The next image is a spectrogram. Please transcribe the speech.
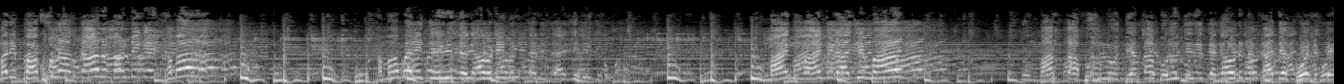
મારી બાખુના તાલ માંડી ગઈ, ખમા. ખમા મારી દેવી દગાવડી તારી જાજી માંગ માંગ, રાજી, માંગ. માંગતા ભૂલું દેતા ભૂલું તેની જગાવડી ના કાજે ખોટ બે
